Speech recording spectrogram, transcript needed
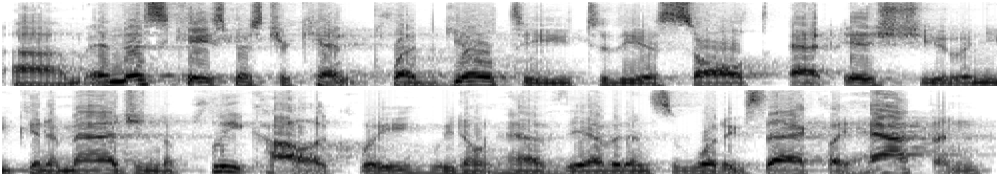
Um, in this case, Mr. Kent pled guilty to the assault at issue, and you can imagine a plea colloquy. We don't have the evidence of what exactly happened,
